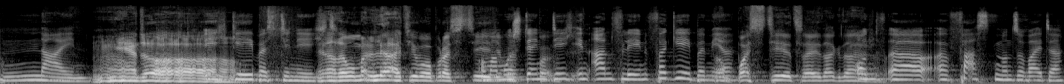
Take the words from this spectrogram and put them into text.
nein, не ich да. gebe es dir И nicht. надо умолять его, простить, Und man muss по- ständig ihn anflehen, vergebe по- mir. поститься и так далее. Und äh, äh, fasten und so weiter.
